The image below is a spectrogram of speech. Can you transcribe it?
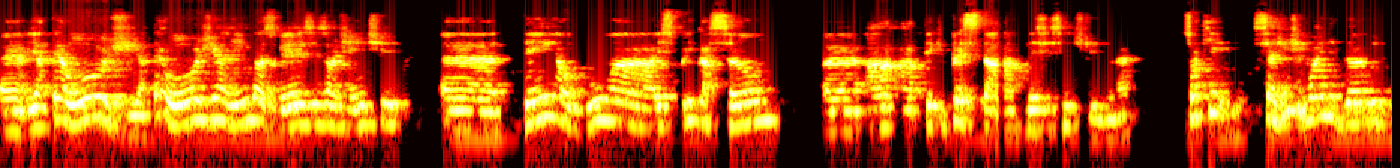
é, e até hoje, até hoje ainda às vezes a gente é, tem alguma explicação é, a, a, ter que prestar nesse sentido, né? Só que se a gente vai lidando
